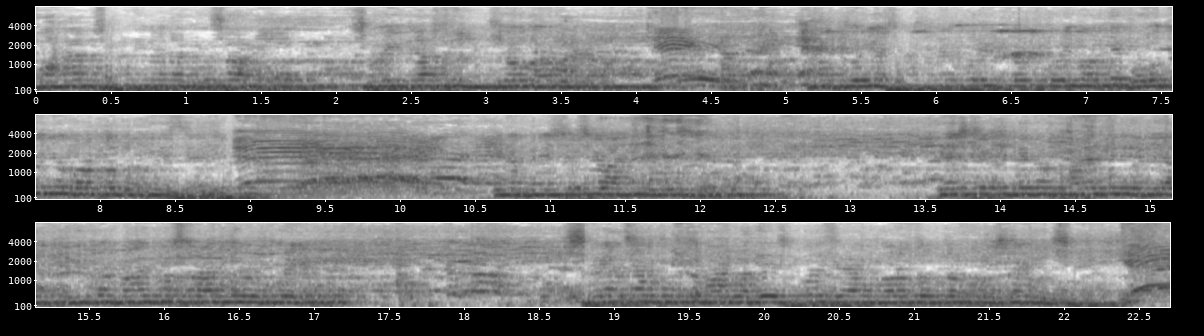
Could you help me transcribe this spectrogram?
মহান স্বাধীনতার ঘোষক শহীদ রাষ্ট্রপতি পরি- পরিবর্তে বহুদলীয় গণতন্ত্র দিয়েছে। স্বৈরাচার মুক্ত বাংলাদেশ করেছে এবং গণতন্ত্র প্রতিষ্ঠা করেছে।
